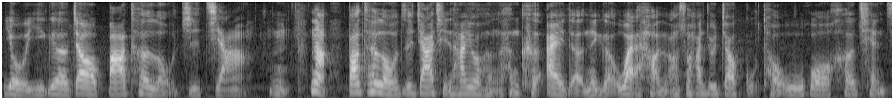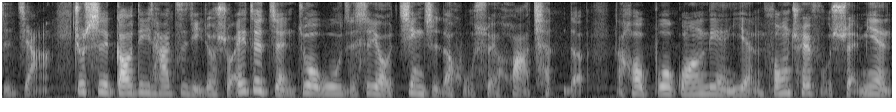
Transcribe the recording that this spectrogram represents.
有一个叫巴特楼之家。嗯，那巴特楼之家其实它有很很可爱的那个外号，比方说它就叫骨头屋或呵欠之家。就是高地他自己就说，哎，这整座屋子是由静止的湖水化成的，然后波光潋滟，风吹拂水面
